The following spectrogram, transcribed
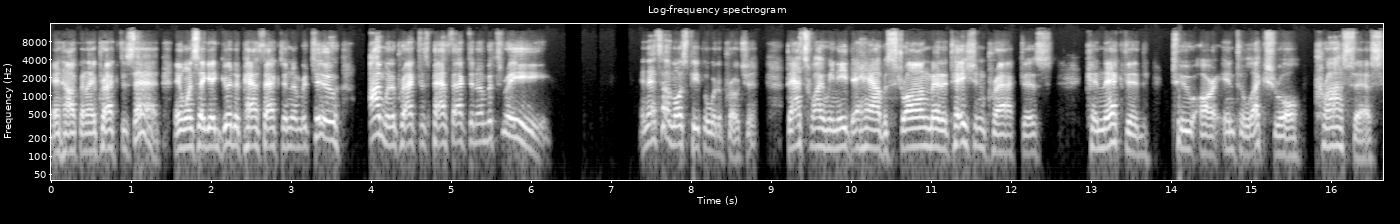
And how can I practice that? And once I get good at path factor number two, I'm going to practice path factor number three. And that's how most people would approach it. That's why we need to have a strong meditation practice connected to our intellectual process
